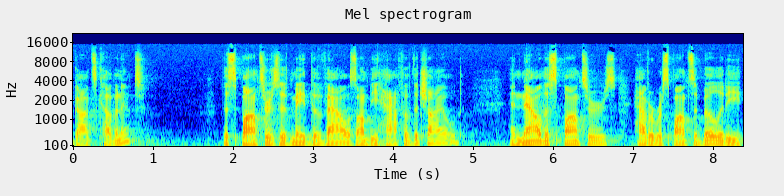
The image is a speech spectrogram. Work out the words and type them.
God's covenant. The sponsors have made the vows on behalf of the child. And now the sponsors have a responsibility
